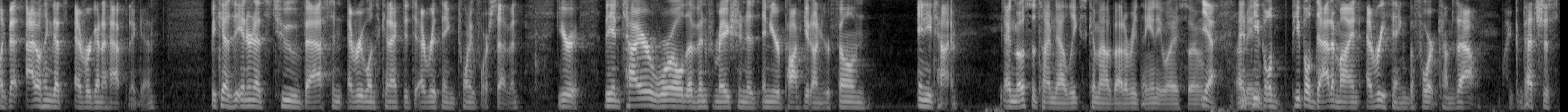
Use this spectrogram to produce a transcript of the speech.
Like that, I don't think that's ever going to happen again because the internet's too vast and everyone's connected to everything 24/7. Your the entire world of information is in your pocket on your phone anytime. And most of the time now, leaks come out about everything anyway. So Yeah, I and mean, people people data mine everything before it comes out. Like that's just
